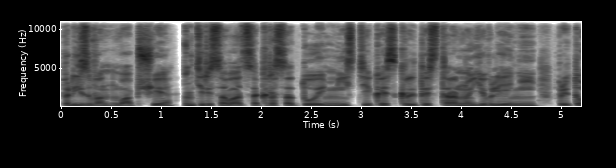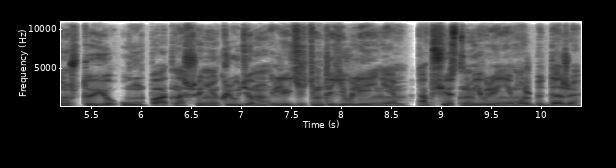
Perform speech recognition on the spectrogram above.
призван вообще интересоваться красотой, мистикой, скрытой стороной явлений, при том, что ее ум по отношению к людям или каким-то явлениям, общественным явлениям, может быть, даже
